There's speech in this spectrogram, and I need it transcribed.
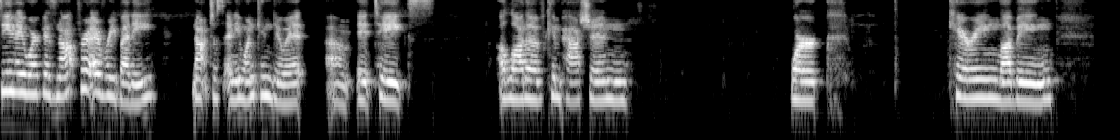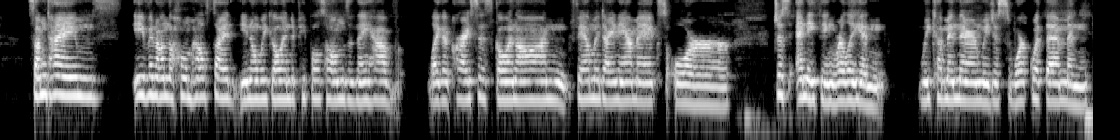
CNA work is not for everybody not just anyone can do it. Um, it takes a lot of compassion, work, caring, loving. Sometimes, even on the home health side, you know, we go into people's homes and they have like a crisis going on, family dynamics, or just anything really. And we come in there and we just work with them and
